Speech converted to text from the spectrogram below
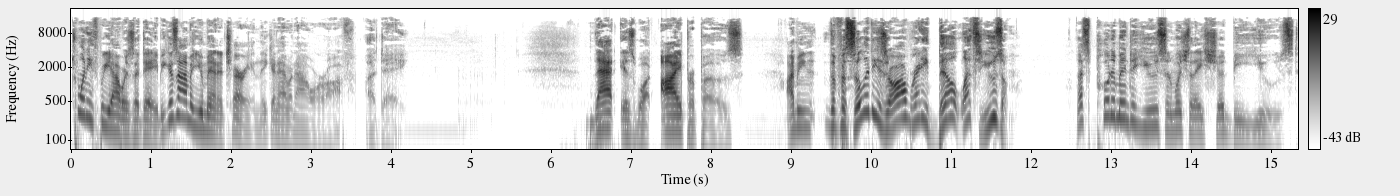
23 hours a day because I'm a humanitarian. They can have an hour off a day. That is what I propose. I mean, the facilities are already built. Let's use them. Let's put them into use in which they should be used.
